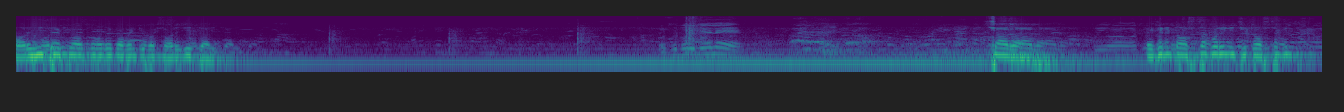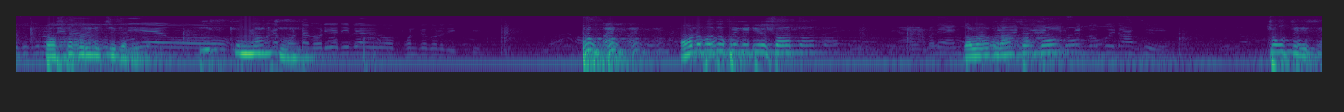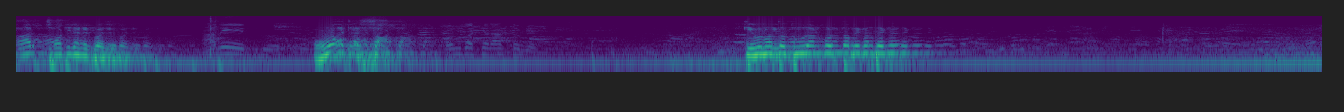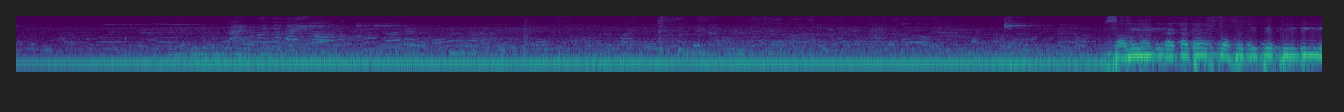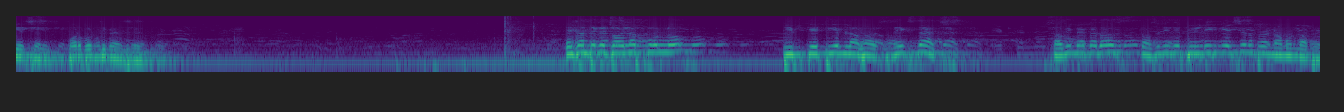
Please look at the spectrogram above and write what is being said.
অরিজিৎ দা একটু আসবে আমাদের কমেন্ট্রি বক্স অরিজিৎ দা চার রান এখানে টসটা করে নিচ্ছি টসটা কিন্তু টসটা করে নিচ্ছি এখানে দিয়ে ও- Disconnected. ফোনটা ধরিয়ে দিবে আমি ফোন পে করে দিচ্ছি অনবদ্য ক্রিকেটীয় শট দলগত রান সংখ্যা চৌত্রিশ আর ছটি রানের প্রয়োজন করছে রাখ তোকে কেবলমাত্র দু রান করতে হবে এখান থেকে। সামিম একাদশ টসে জিতে ফিল্ডিং নিয়েছেন পরবর্তী ম্যাচে এখান থেকে জয়লাভ করল team KTM lovers. Next match সাবিম একাদশ, টসে জিতে ফিল্ডিং নিয়েছেন আপনার নামন মাঠে।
